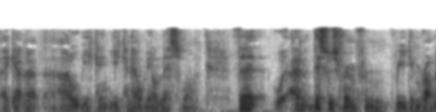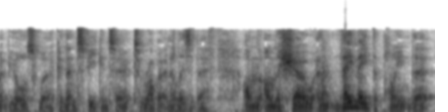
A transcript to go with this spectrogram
again, I, I hope you can you can help me on this one. The and this was from from reading Robert Bjork's work and then speaking to, to Robert and Elizabeth on on the show, and they made the point that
